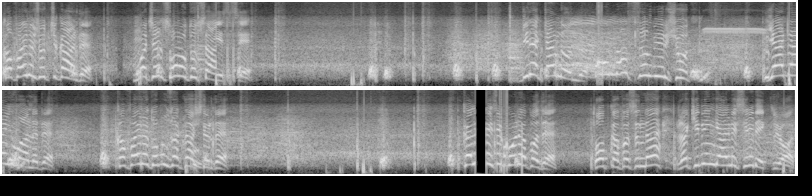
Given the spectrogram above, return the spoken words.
Kafayla şut çıkardı. Maçın son 30 saniyesi. Direkten döndü. O nasıl bir şut? Yerden yuvarladı. Kafayla topu uzaklaştırdı. Kalesi gol yapadı. Top kafasında rakibin gelmesini bekliyor.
